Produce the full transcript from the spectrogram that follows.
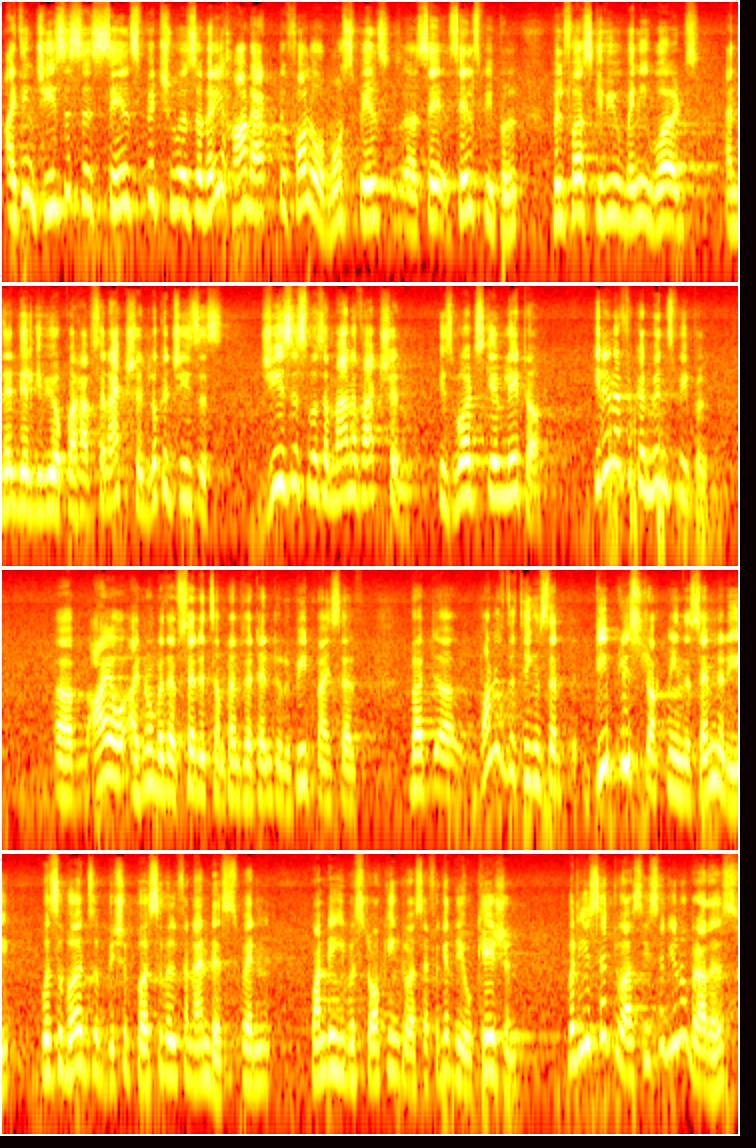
I think Jesus' sales pitch was a very hard act to follow. Most sales, uh, salespeople will first give you many words and then they'll give you a, perhaps an action. Look at Jesus. Jesus was a man of action. His words came later. He didn't have to convince people. Um, I, I don't know whether I've said it, sometimes I tend to repeat myself. But uh, one of the things that deeply struck me in the seminary was the words of Bishop Percival Fernandez when one day he was talking to us, I forget the occasion, but he said to us, he said, You know, brothers,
